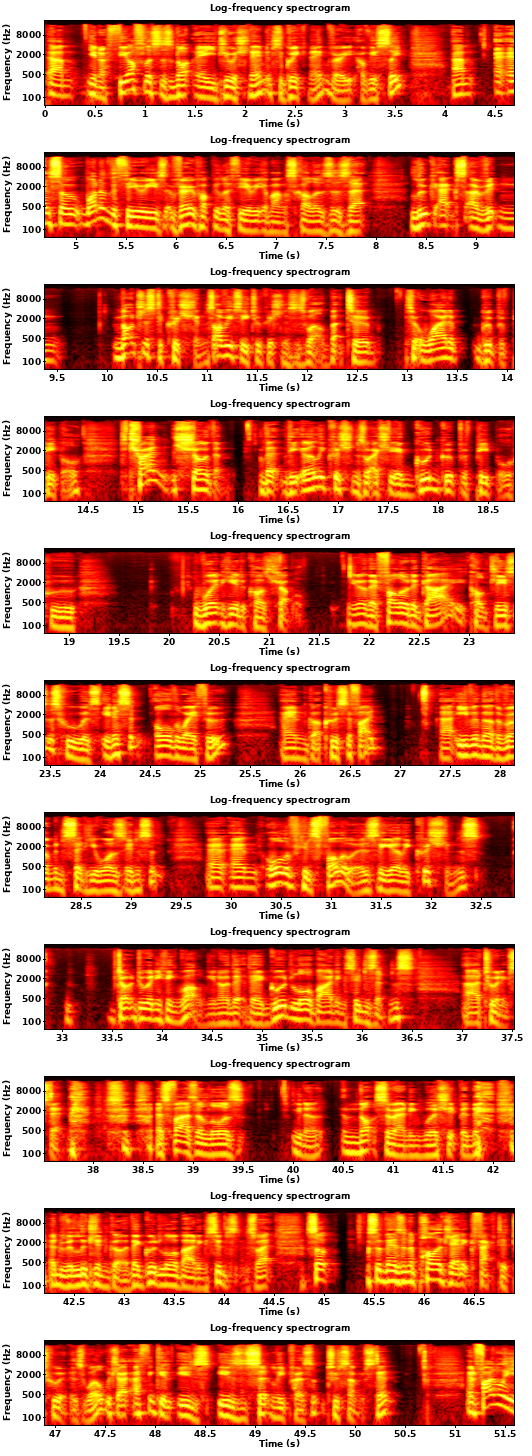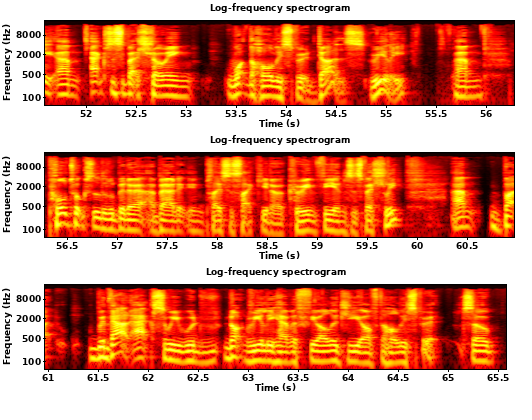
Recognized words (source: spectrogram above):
um, you know, Theophilus is not a Jewish name, it's a Greek name, very obviously. Um, and so one of the theories, a very popular theory among scholars, is that Luke Acts are written not just to Christians, obviously to Christians as well, but to, to a wider group of people to try and show them that the early Christians were actually a good group of people who weren't here to cause trouble. You know, they followed a guy called Jesus who was innocent all the way through and got crucified, uh, even though the Romans said he was innocent. And, and, all of his followers, the early Christians, don't do anything wrong. You know, they're, they're good law-abiding citizens uh, to an extent, as far as the laws you know, not surrounding worship and, and religion go. They're good law abiding citizens, right? So so there's an apologetic factor to it as well, which I, I think is is certainly present to some extent. And finally, um, Acts is about showing what the Holy Spirit does, really. Um, Paul talks a little bit about it in places like, you know, Corinthians especially. Um, but without Acts, we would not really have a theology of the Holy Spirit. So,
